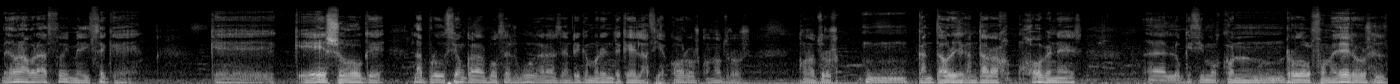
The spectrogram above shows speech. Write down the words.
me da un abrazo y me dice que, que, que eso, que la producción con las voces búlgaras de Enrique Morente, que él hacía coros con otros, con otros mm, cantadores y cantadoras jóvenes, eh, lo que hicimos con Rodolfo Mederos, el,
